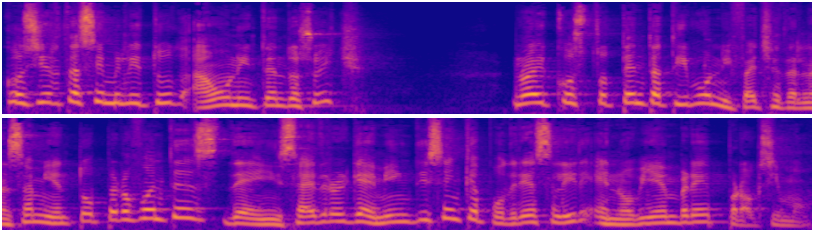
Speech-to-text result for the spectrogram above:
con cierta similitud a un Nintendo Switch. No hay costo tentativo ni fecha de lanzamiento, pero fuentes de Insider Gaming dicen que podría salir en noviembre próximo.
